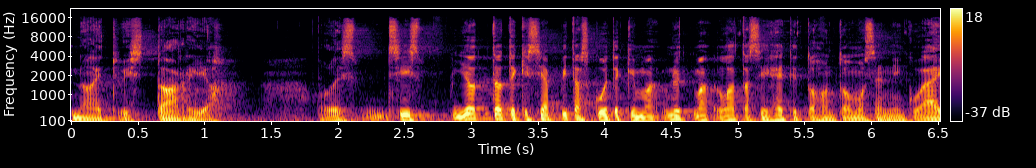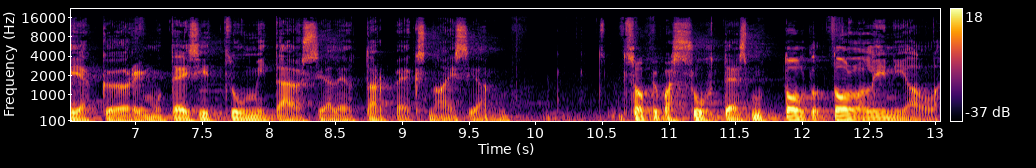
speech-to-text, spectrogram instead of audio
Nightwish Olisi, siis jotenkin siellä pitäisi kuitenkin, mä, nyt mä latasin heti tuohon tuommoisen niin äijäköörin, mutta ei siitä tule mitään, jos siellä ei ole tarpeeksi naisia sopivassa suhteessa, mutta tuolla linjalla.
